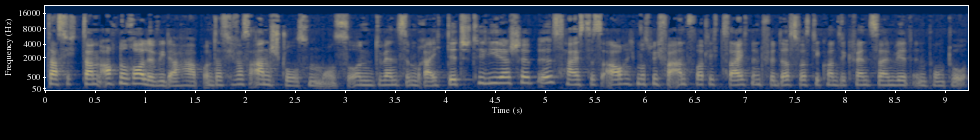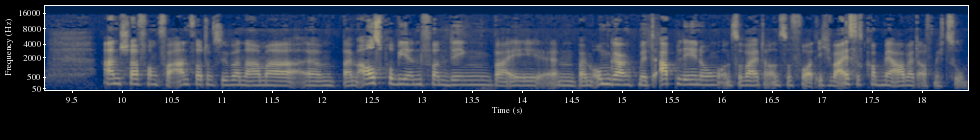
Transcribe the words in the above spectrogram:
dass ich dann auch eine Rolle wieder habe und dass ich was anstoßen muss. Und wenn es im Bereich Digital Leadership ist, heißt es auch, ich muss mich verantwortlich zeichnen für das, was die Konsequenz sein wird in puncto Anschaffung, Verantwortungsübernahme, ähm, beim Ausprobieren von Dingen, bei, ähm, beim Umgang mit Ablehnung und so weiter und so fort. Ich weiß, es kommt mehr Arbeit auf mich zu.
